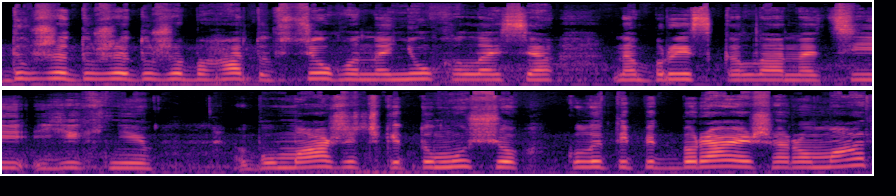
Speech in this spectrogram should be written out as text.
Дуже дуже дуже багато всього нанюхалася, набризкала на ці їхні бумажечки, тому що коли ти підбираєш аромат,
